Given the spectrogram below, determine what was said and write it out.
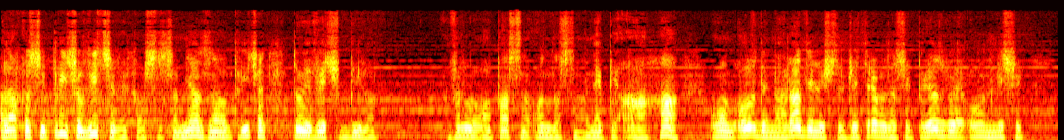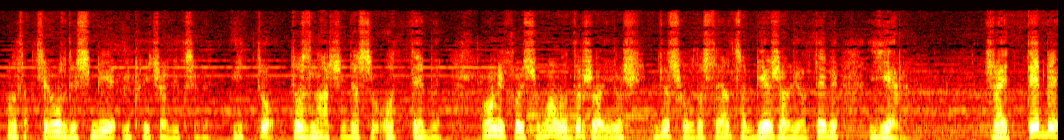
Ali ako si pričao viceve, kao što sam ja znao pričati, to je već bilo vrlo opasno, odnosno ne aha, on ovdje na radilištu gdje treba da se preozgoje, on misli, on se ovdje smije i priča viceve. I to, to znači da su od tebe, oni koji su malo držali još ljudskog dostojanca, bježali od tebe, jer kraj tebe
